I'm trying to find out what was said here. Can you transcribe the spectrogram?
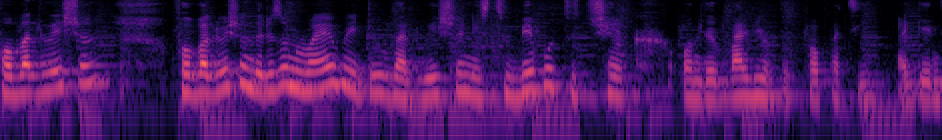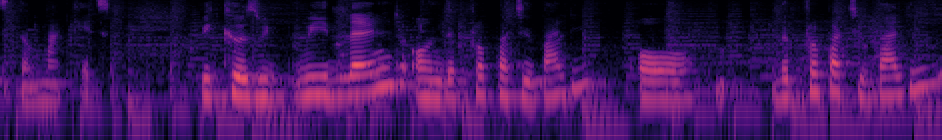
For valuation, for valuation, the reason why we do valuation is to be able to check on the value of the property against the market. Because we, we lend on the property value or the property value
